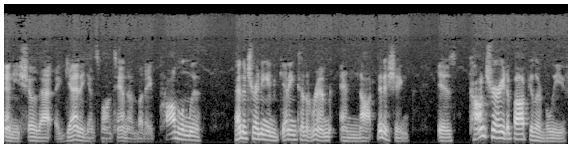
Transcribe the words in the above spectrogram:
and he showed that again against Montana. But a problem with penetrating and getting to the rim and not finishing is contrary to popular belief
